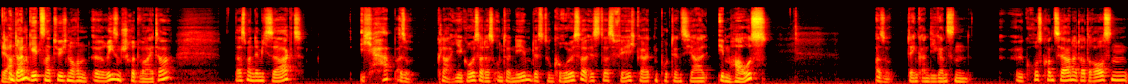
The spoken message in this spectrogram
Ja. Und dann geht es natürlich noch einen äh, Riesenschritt weiter, dass man nämlich sagt, ich habe, also klar, je größer das Unternehmen, desto größer ist das Fähigkeitenpotenzial im Haus. Also denk an die ganzen äh, Großkonzerne da draußen,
